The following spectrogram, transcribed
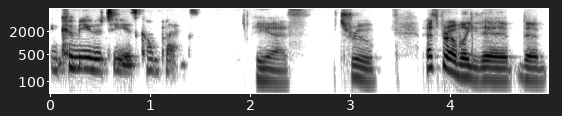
in community is complex. Yes, true. That's probably the the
